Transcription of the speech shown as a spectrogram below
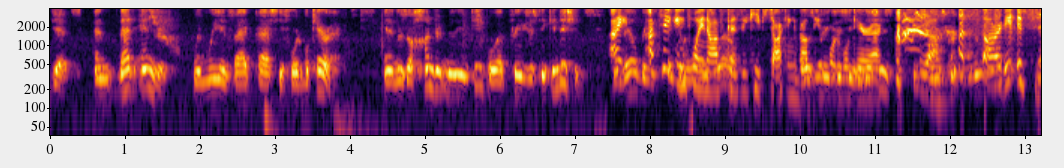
gets, and that ended when we in fact passed the Affordable Care Act. And there's a hundred million people who have pre-existing conditions. I, I'm taking taken point as off well. because he keeps talking about Those the Affordable pre-existing Care Act. conditions, Yeah. I'm sorry, it. it's No,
